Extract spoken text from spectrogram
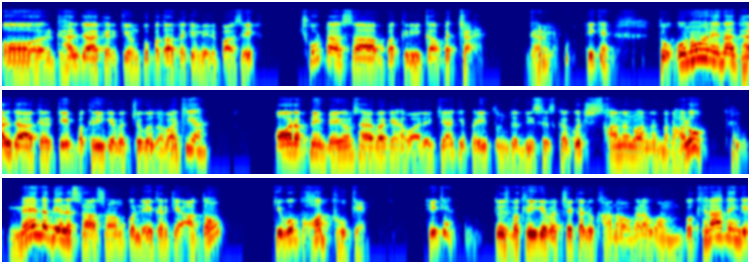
اور گھر جا کر کے ان کو پتا تھا کہ میرے پاس ایک چھوٹا سا بکری کا بچہ ہے گھر میں، ٹھیک ہے؟ تو انہوں نے نا گھر جا کر کے بکری کے بچوں کو ذبح کیا۔ اور اپنی بیگم صاحبہ کے حوالے کیا کہ بھائی تم جلدی سے اس کا کچھ سانن وانن بنا لو۔ میں نبی علیہ السلام کو لے کر کے آتا ہوں کہ وہ بہت بھوکے ٹھیک ہے؟ تو اس بکری کے بچے کا جو کھانا ہوگا نا، وہ ہم ان کو کھلا دیں گے۔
